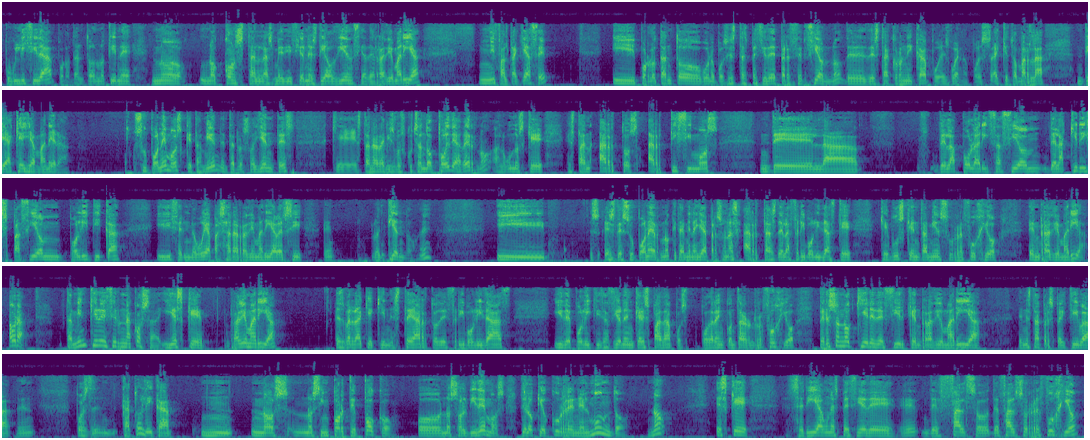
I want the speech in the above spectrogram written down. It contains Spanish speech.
publicidad, por lo tanto no tiene, no, no constan las mediciones de audiencia de Radio María, ni falta que hace, y por lo tanto bueno pues esta especie de percepción ¿no? de, esta crónica pues bueno pues hay que tomarla de aquella manera suponemos que también entre los oyentes que están ahora mismo escuchando puede haber no algunos que están hartos hartísimos de la de la polarización de la crispación política y dicen me voy a pasar a Radio María a ver si ¿eh? lo entiendo ¿eh? Y es de suponer ¿no? que también haya personas hartas de la frivolidad que, que, busquen también su refugio en Radio María. Ahora, también quiero decir una cosa, y es que Radio María, es verdad que quien esté harto de frivolidad y de politización encrespada, pues podrá encontrar un refugio. Pero eso no quiere decir que en Radio María, en esta perspectiva ¿eh? pues, católica, nos, nos importe poco o nos olvidemos de lo que ocurre en el mundo. No, es que sería una especie de, eh, de, falso, de falso refugio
